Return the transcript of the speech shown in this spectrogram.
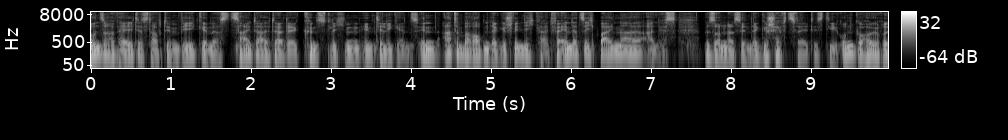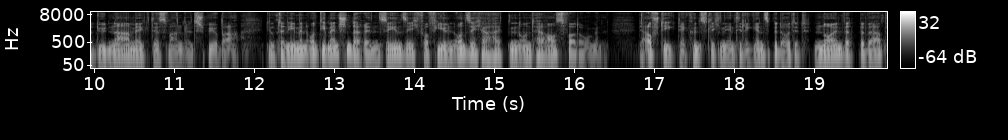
Unsere Welt ist auf dem Weg in das Zeitalter der künstlichen Intelligenz. In atemberaubender Geschwindigkeit verändert sich beinahe alles. Besonders in der Geschäftswelt ist die ungeheure Dynamik des Wandels spürbar. Die Unternehmen und die Menschen darin sehen sich vor vielen Unsicherheiten und Herausforderungen. Der Aufstieg der künstlichen Intelligenz bedeutet neuen Wettbewerb,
